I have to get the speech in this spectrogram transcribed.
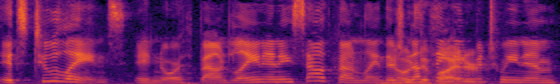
It's two lanes, a northbound lane and a southbound lane. There's No nothing divider. in between them,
